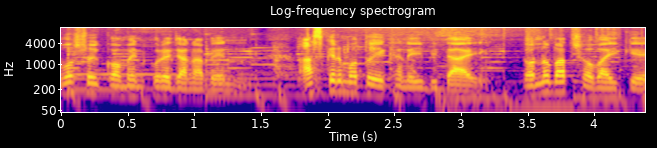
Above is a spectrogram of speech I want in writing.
অবশ্যই কমেন্ট করে জানাবেন। আজকের মতো এখানেই বিদায়। ধন্যবাদ সবাইকে।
